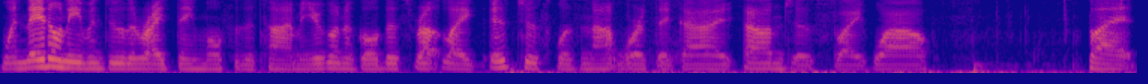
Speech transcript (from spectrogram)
when they don't even do the right thing most of the time. And you're going to go this route. Like, it just was not worth it, guy. I'm just like, wow. But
